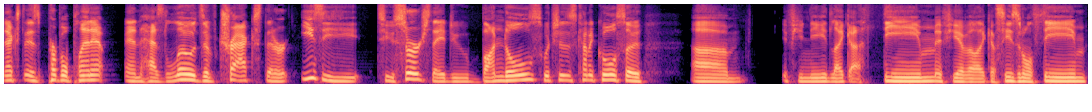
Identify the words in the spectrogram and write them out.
Next is Purple Planet and has loads of tracks that are easy to search. They do bundles, which is kind of cool. So um, if you need like a theme, if you have a, like a seasonal theme,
